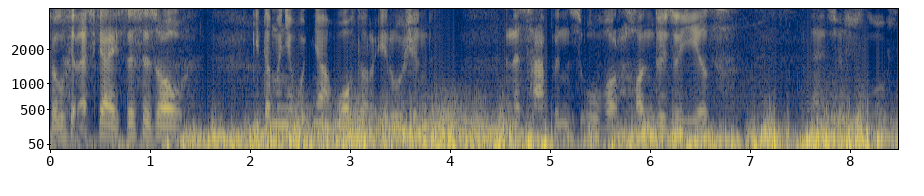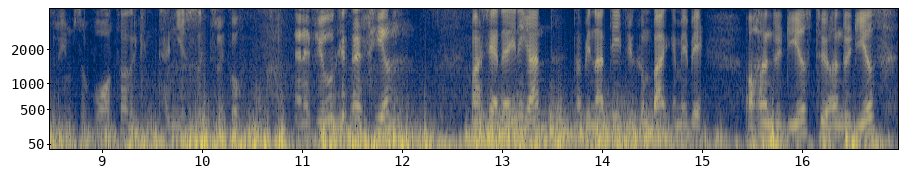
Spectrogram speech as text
So look at this guys, this is all kita menyebutnya water erosion. And this happens over hundreds of years. And it's just slow streams of water that continuously trickle. And if you look at this here masih ada ini if you come back in maybe 100 years 200 years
